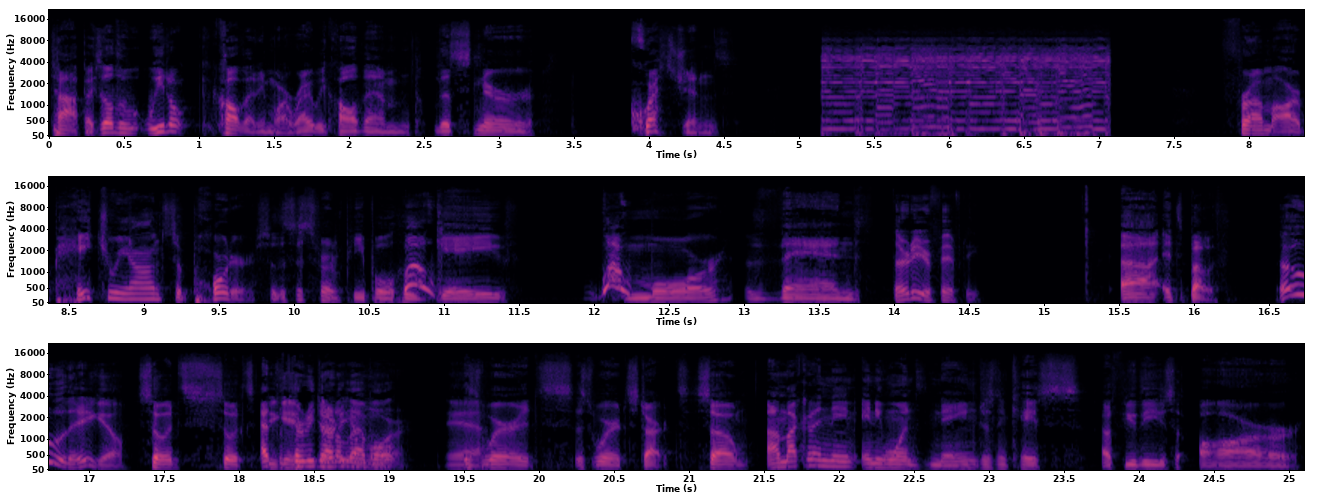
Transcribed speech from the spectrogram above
topics. Although we don't call that anymore, right? We call them listener questions from our Patreon supporters. So this is from people who Whoa. gave more than. Thirty or fifty? Uh, it's both. Oh, there you go. So it's so it's at You the thirty dollar 30 level more. Yeah. is where it's is where it starts. So I'm not going to name anyone's name just in case a few of these are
